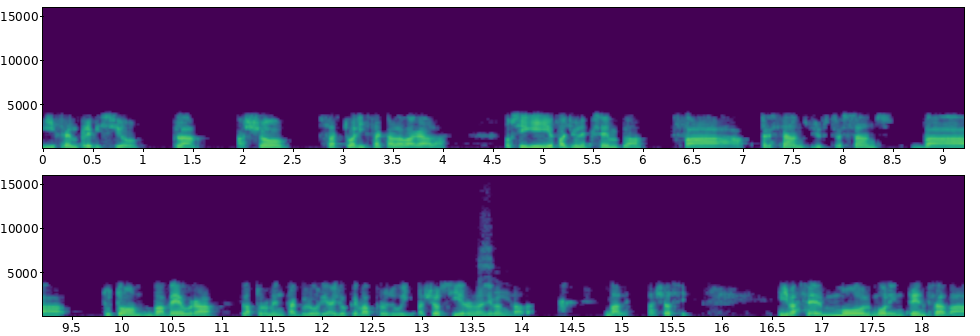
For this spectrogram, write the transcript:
i fem previsió, clar, això s'actualitza cada vegada. O sigui, jo faig un exemple. Fa tres anys, just tres anys, va, tothom va veure la tormenta Glòria i el que va produir. Això sí era una. Sí. Vale, això sí. I va ser molt, molt intensa, va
